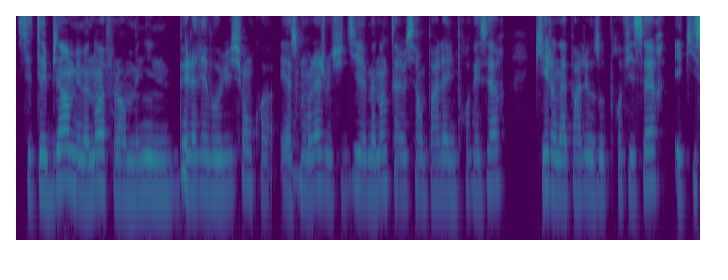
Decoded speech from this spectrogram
c'était bien, mais maintenant il va falloir mener une belle révolution quoi. Et à ce mmh. moment-là je me suis dit euh, maintenant que tu as réussi à en parler à une professeure, qui elle en a parlé aux autres professeurs et qui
